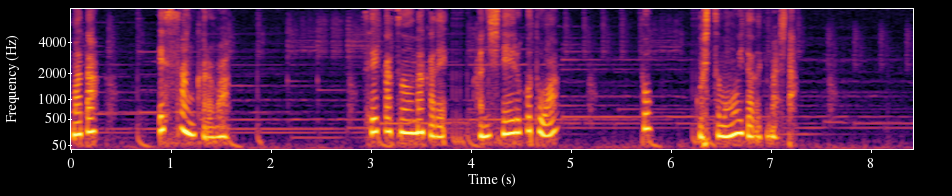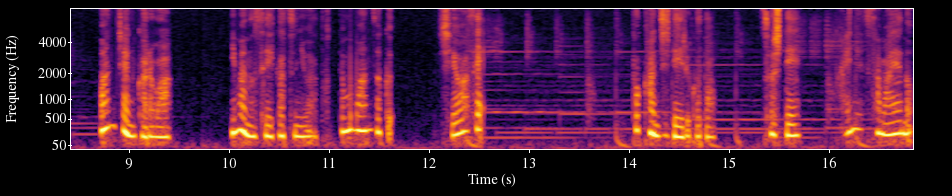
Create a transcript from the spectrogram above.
また、S さんからは、生活の中で感じていることは？とご質問をいただきました。ワンちゃんからは、今の生活にはとっても満足、幸せと感じていること、そして飼い主様への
